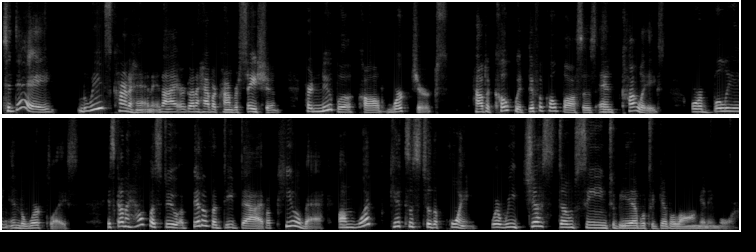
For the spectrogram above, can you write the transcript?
Today, Louise Carnahan and I are going to have a conversation. Her new book called Work Jerks how to cope with difficult bosses and colleagues or bullying in the workplace. It's going to help us do a bit of a deep dive, a peel back on what gets us to the point where we just don't seem to be able to get along anymore.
